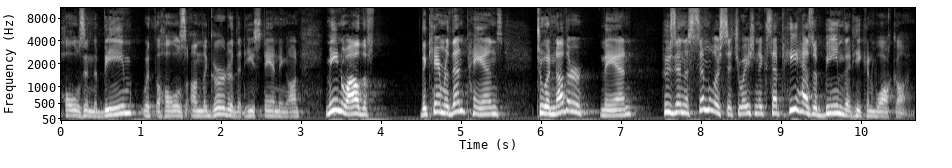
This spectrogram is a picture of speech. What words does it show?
holes in the beam with the holes on the girder that he's standing on. Meanwhile, the, the camera then pans to another man who's in a similar situation, except he has a beam that he can walk on.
